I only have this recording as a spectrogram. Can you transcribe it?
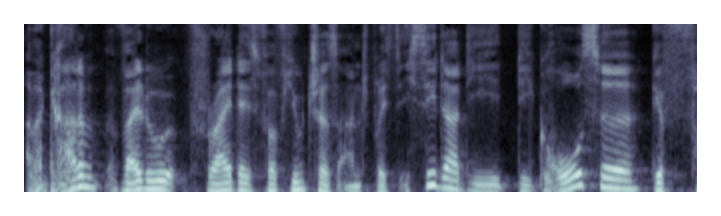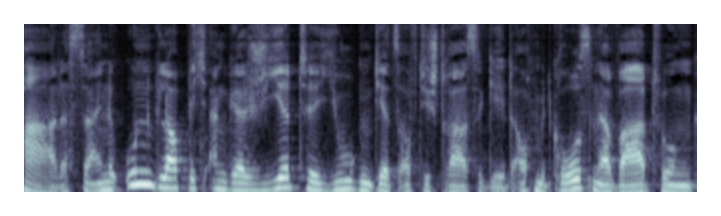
Aber gerade weil du Fridays for Futures ansprichst, ich sehe da die, die große Gefahr, dass da eine unglaublich engagierte Jugend jetzt auf die Straße geht, auch mit großen Erwartungen,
